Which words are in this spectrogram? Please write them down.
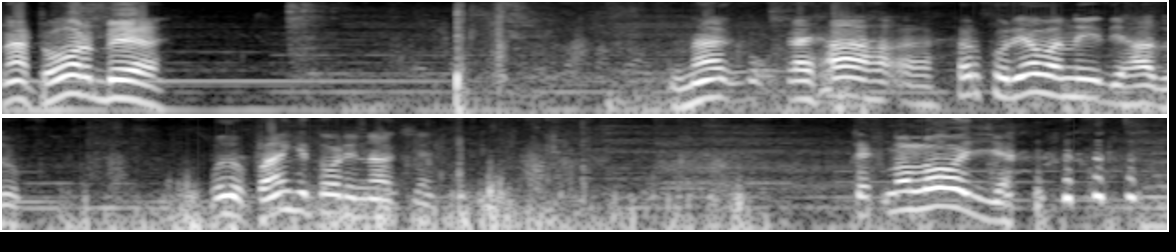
ના, ઢોર બે. ના, કઈ હા સરખું રહેવા નહીં દે હાજુ. બધું ભાંગી તોડી નાખશે ટેકનોલોજી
